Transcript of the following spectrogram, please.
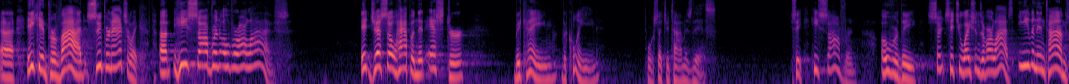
Uh, he can provide supernaturally. Uh, he's sovereign over our lives. It just so happened that Esther became the queen for such a time as this. You see, he's sovereign over the situations of our lives, even in times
